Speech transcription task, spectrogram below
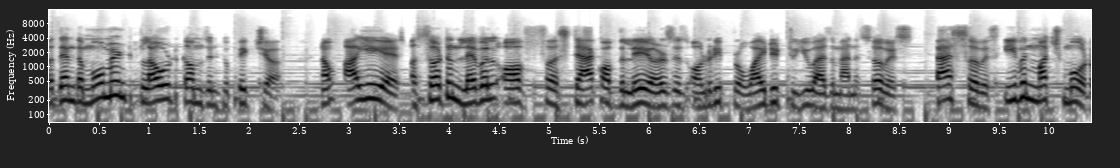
but then the moment cloud comes into picture, now IaaS, a certain level of uh, stack of the layers is already provided to you as a managed service. PaaS service, even much more,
